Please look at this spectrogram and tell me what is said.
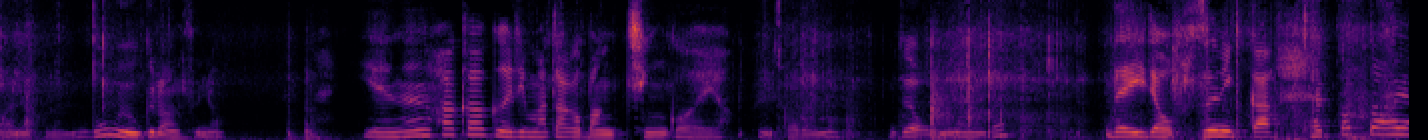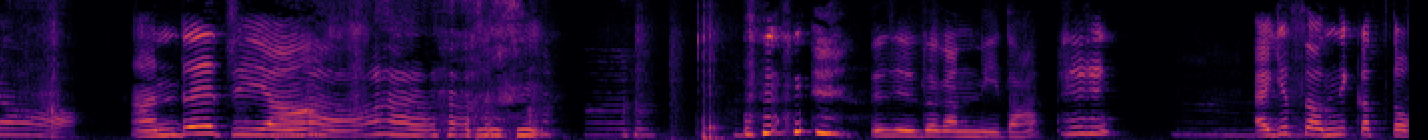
아니, 그럼 너왜 여기를 안 쓰냐? 얘는 화가 그림 하다가 망친 거예요. 응, 잘하네. 이제 없는데? 네, 이제 없으니까 제 것도야. 안 되지요. 네, 죄송합니다. 알겠어, 언니 것도.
